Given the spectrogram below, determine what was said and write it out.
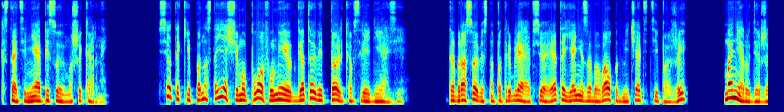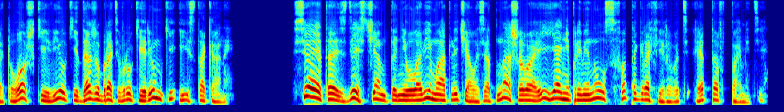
Кстати, неописуемо шикарный. Все-таки по-настоящему плов умеют готовить только в Средней Азии. Добросовестно потребляя все это, я не забывал подмечать типажи, манеру держать ложки, вилки, даже брать в руки рюмки и стаканы. Все это здесь чем-то неуловимо отличалось от нашего, и я не применул сфотографировать это в памяти.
